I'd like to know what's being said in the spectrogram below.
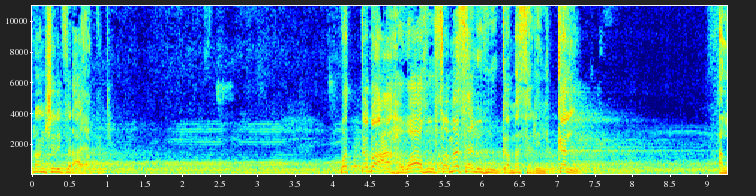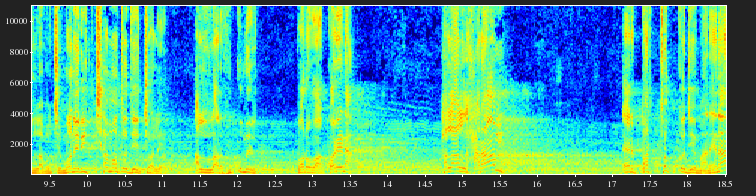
কোরআন শরীফের আয়াত এটি। আল্লাহ বলছে, মনের ইচ্ছা মতো যে চলে, আল্লাহর হুকুমের পরোয়া করে না। হালাল হারাম, এর পার্থক্য যে মানে না,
